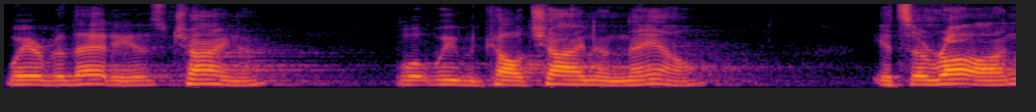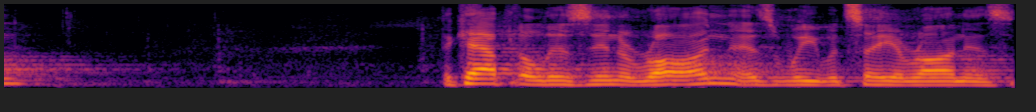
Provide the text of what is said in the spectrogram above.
wherever that is, China, what we would call China now. It's Iran. The capital is in Iran, as we would say Iran is,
